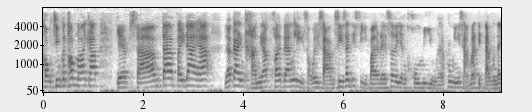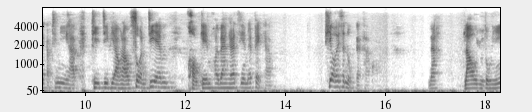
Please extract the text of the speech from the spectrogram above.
ของทีมกระท่อมน้อยครับ เก็บ 3 แต้มไปได้ฮะแล้วการแข่งขันครับคอยแบงค์ลีก2023ซีซั่นที่4 by Racer ยังคงมีอยู่นะครับพรุ่งนี้สามารถติดตามกันได้กับที่นี่ครับ TGPL ของเราส่วน GM ของเกม Point Bank ฮะ GM Effect ครับ เที่ยวให้สนุกนะครับนะเราอยู่ตรงนี้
